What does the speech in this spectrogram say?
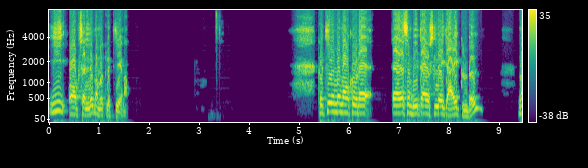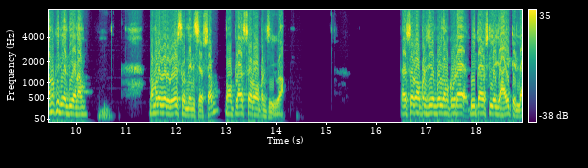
ഈ ഓപ്ഷനിൽ നമ്മൾ ക്ലിക്ക് ചെയ്യണം. ക്ലിക്ക് ചെയ്യുമ്പോൾ നമുക്കിവിടെ ഏകദേശം ബീറ്റ വേർഷനിലേക്ക് ആയിട്ടുണ്ട്. നമുക്ക് ഇനി എന്ത് ചെയ്യണം? നമ്മൾ ഇത് റിവേഴ്സ് വന്നതിന് ശേഷം നമ്മൾ പ്ലേ സ്റ്റോർ ഓപ്പൺ ചെയ്യുക. പ്ലേ സ്റ്റോർ ഓപ്പൺ ചെയ്യുമ്പോൾ നമുക്കിവിടെ ബീറ്റ വേർഷനിലേക്ക് ആയിട്ടില്ല.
